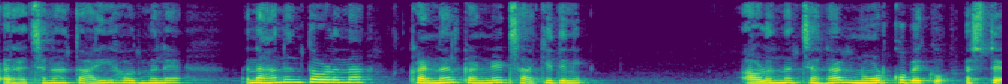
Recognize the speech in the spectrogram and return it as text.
ರಚನಾ ತಾಯಿ ಹೋದ್ಮೇಲೆ ನಾನಂತ ಅವಳನ್ನ ಕಣ್ಣಲ್ಲಿ ಕಣ್ಣಿಟ್ಟು ಸಾಕಿದ್ದೀನಿ. ಅವಳನ್ನ ಚೆನ್ನಾಗಿ ನೋಡ್ಕೋಬೇಕು ಅಷ್ಟೇ.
